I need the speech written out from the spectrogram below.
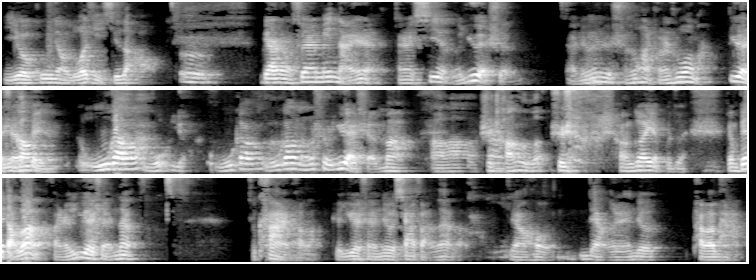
一个姑娘裸体洗澡，嗯边上虽然没男人，但是吸引了月神啊，因为是神话传说嘛。月神被吴刚吴吴刚吴刚能是月神吗？啊，是嫦娥。是 嫦娥也不对，就别捣乱了。反正月神呢，就看着他了，这月神就下凡来了，然后两个人就啪啪啪，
